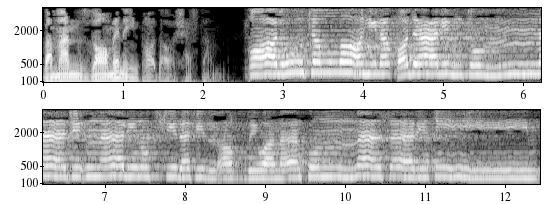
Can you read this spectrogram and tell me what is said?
و من زامن این پاداش هستم. قالوا تالله لقد علمتم ما جئنا لنفسد في الأرض وما كنا سارقين.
